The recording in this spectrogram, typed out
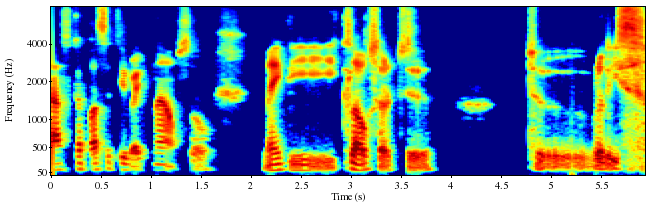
have capacity right now. So maybe closer to to release.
